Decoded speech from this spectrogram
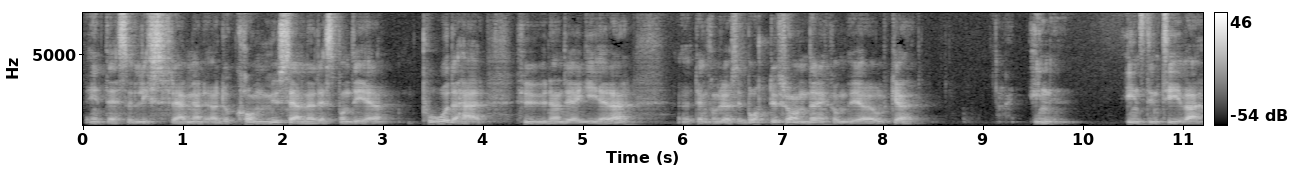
inte är så livsfrämjande, då kommer ju cellen respondera på det här, hur den reagerar. Den kommer röra sig bort ifrån det, den kommer göra olika in, instinktiva,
